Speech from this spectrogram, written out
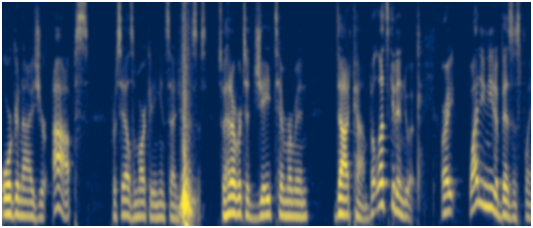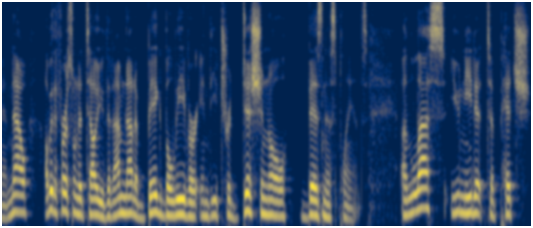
organize your ops for sales and marketing inside your business. So head over to jtimmerman.com. But let's get into it. All right, why do you need a business plan? Now, I'll be the first one to tell you that I'm not a big believer in the traditional business plans. Unless you need it to pitch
